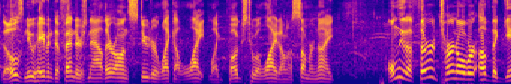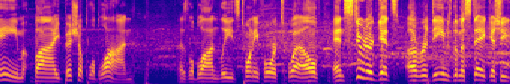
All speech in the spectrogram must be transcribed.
Those New Haven defenders now, they're on Studer like a light, like bugs to a light on a summer night. Only the third turnover of the game by Bishop LeBlond as LeBlond leads 24-12, and Studer gets uh, redeems the mistake as she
